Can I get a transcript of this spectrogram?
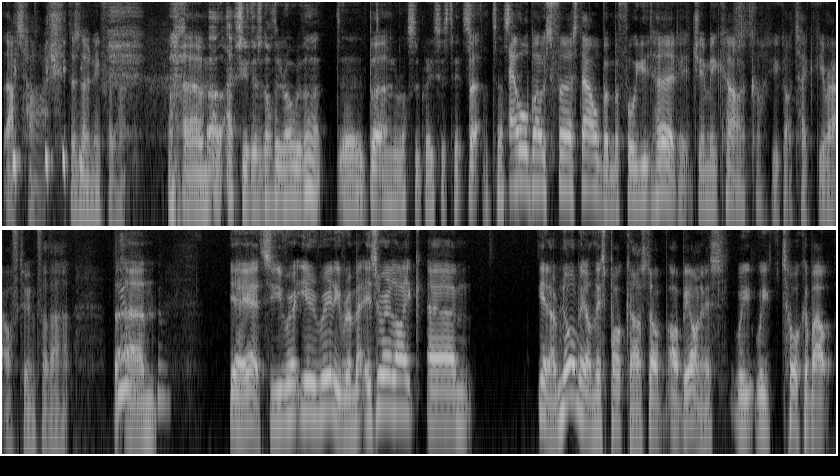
That's harsh. There's no need for that. well, actually, there's nothing wrong with that. Uh, But- Diana Ross's greatest hits, But fantastic. Elbow's first album before you'd heard it, Jimmy Carr. God, you got to take your hat off to him for that. But Yeah. um, yeah, yeah. So you re- you really remember? Is there a like um, you know? Normally on this podcast, I'll, I'll be honest, we we talk about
